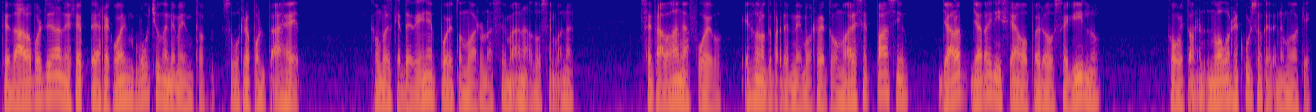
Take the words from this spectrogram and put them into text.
te da la oportunidad de, recoger muchos elementos. Es un reportaje como el que te dije puede tomar una semana o dos semanas. Se trabajan a fuego. Eso es lo que pretendemos, retomar ese espacio. Ya ya lo iniciamos, pero seguirlo con estos nuevos recursos que tenemos aquí.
